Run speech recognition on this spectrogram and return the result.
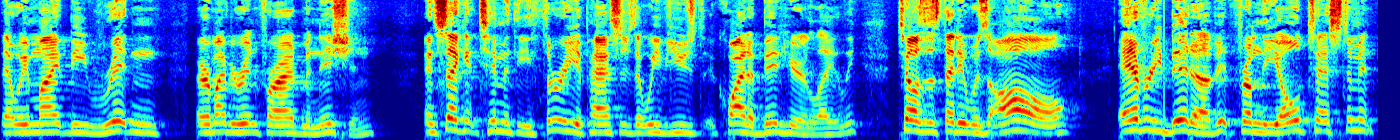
that we might be written, or it might be written for our admonition. And 2 Timothy 3, a passage that we've used quite a bit here lately, tells us that it was all, every bit of it, from the Old Testament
